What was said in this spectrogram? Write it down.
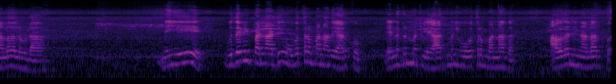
நல்லதில்லவிடா. நீ உதவி பண்ணாட்டியும் உபத்திரம் பண்ணாத யாருக்கும். எனக்குன்னு மட்டும் இல்லை யாருக்குமே நீ உபத்திரம் பண்ணாத. அவதான் தான் நீ நல்லா இருப்ப.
